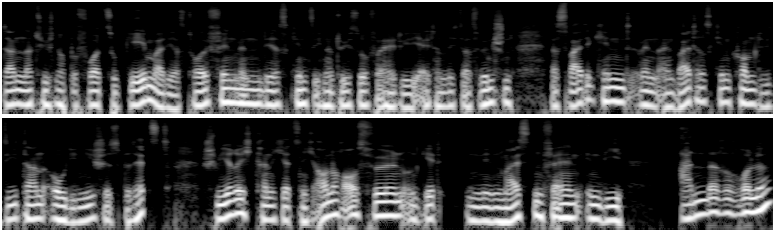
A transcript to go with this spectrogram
dann natürlich noch bevorzugt geben, weil die das toll finden, wenn das Kind sich natürlich so verhält, wie die Eltern sich das wünschen. Das zweite Kind, wenn ein weiteres Kind kommt, sieht dann, oh, die Nische ist besetzt, schwierig, kann ich jetzt nicht auch noch ausfüllen und geht in den meisten Fällen in die andere Rolle,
